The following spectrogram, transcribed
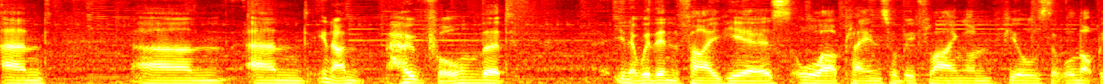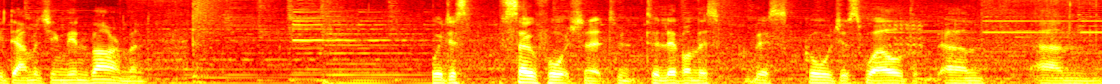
And, um, and, you know, I'm hopeful that, you know, within five years, all our planes will be flying on fuels that will not be damaging the environment. We're just so fortunate to, to live on this, this gorgeous world, um, and,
